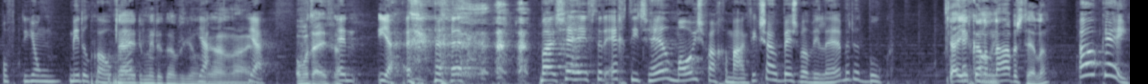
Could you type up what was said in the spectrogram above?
Of de Jong Middelkoop, hè? Nee, de middelkoop de jongen. Ja, nou. Om het even. En, ja. maar ze heeft er echt iets heel moois van gemaakt. Ik zou het best wel willen hebben, dat boek. ja, je echt kan hem nabestellen. Oké.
